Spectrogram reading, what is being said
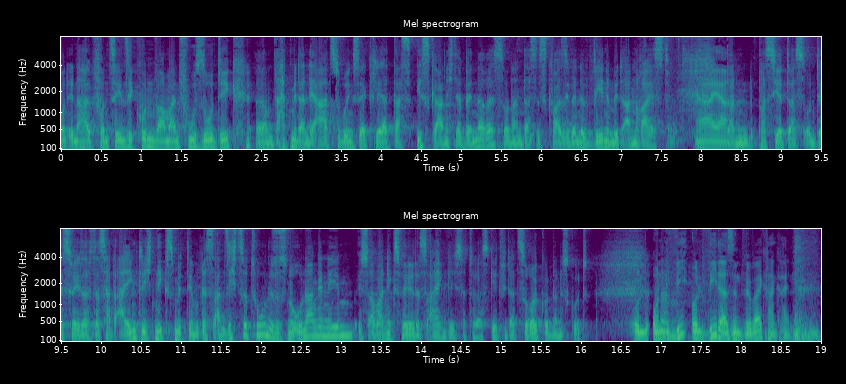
und innerhalb von zehn Sekunden war mein Fuß so dick. Ähm, da hat mir dann der Arzt übrigens erklärt, das ist gar nicht der Bänderriss, sondern das ist quasi, wenn eine Vene mit anreißt. Ja, ja. Dann passiert das. Und deswegen das hat eigentlich nichts mit dem Riss an sich zu tun. Es ist nur unangenehm, ist aber nichts Wildes eigentlich. Ich sagte, das geht wieder zurück und dann ist gut. Und, und, ähm, wie, und wieder sind wir bei Krankheiten.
